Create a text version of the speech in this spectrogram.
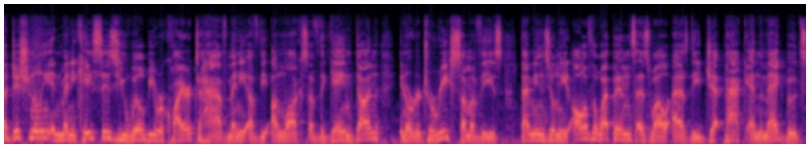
Additionally, in many cases, you will be required to have many of the unlocks of the game done in order to reach some of these. That means you'll need all of the weapons as well as the jetpack and the mag boots,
